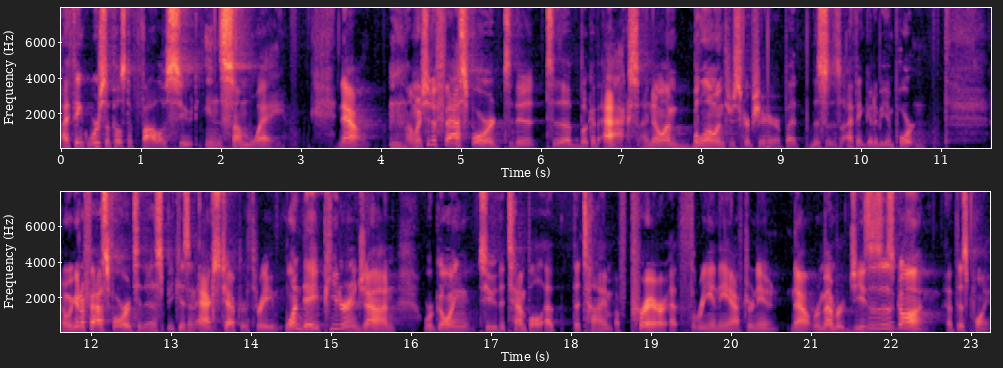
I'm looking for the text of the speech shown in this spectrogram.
I think we're supposed to follow suit in some way. Now, I want you to fast forward to the, to the book of Acts. I know I'm blowing through scripture here, but this is, I think, going to be important. And we're going to fast forward to this because in Acts chapter 3, one day Peter and John were going to the temple at the time of prayer at 3 in the afternoon. Now, remember, Jesus is gone at this point.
